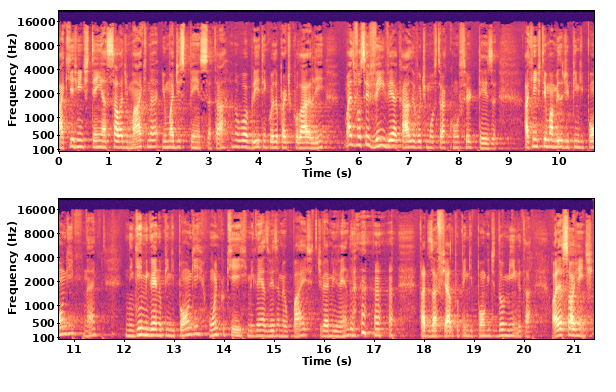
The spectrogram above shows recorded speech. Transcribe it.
Aqui a gente tem a sala de máquina e uma dispensa, tá? Eu não vou abrir, tem coisa particular ali, mas você vem ver a casa, eu vou te mostrar com certeza. Aqui a gente tem uma mesa de ping-pong, né? Ninguém me ganha no ping-pong, o único que me ganha às vezes é meu pai, se estiver me vendo. tá desafiado pro ping-pong de domingo, tá? Olha só, gente,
